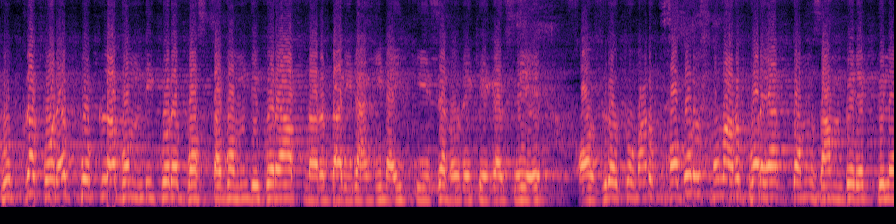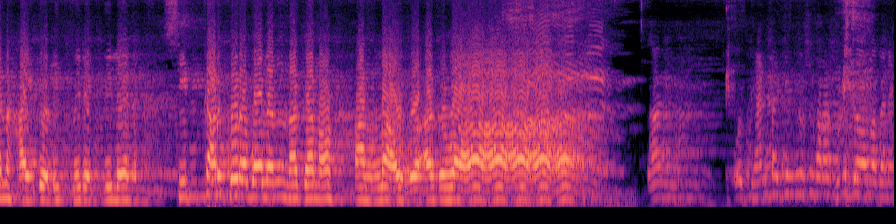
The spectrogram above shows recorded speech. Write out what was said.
টুকরা করে পোটলা বন্দি করে বস্তা বন্দি করে আপনার বাড়ির আঙিনায় কে যেন রেখে গেছে? খবর শোনার পরে একদম জাম দিলেন, হাইড্রোলিক দিলেন। চিৎকার করে বলেন না কেন? আল্লাহ ওই না মানে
